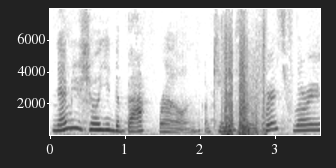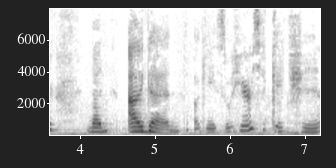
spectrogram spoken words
let me show you the background. Okay, so first floor, then again. Okay, so here's the kitchen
